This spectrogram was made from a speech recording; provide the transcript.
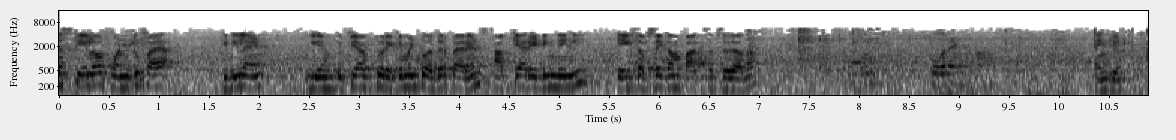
a scale of 1 to 5 kiddieland you have, if you have to recommend to other parents आप क्या रेटिंग देंगी? एक सबसे कम पाँच सबसे ज़्यादा? Four and half thank you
